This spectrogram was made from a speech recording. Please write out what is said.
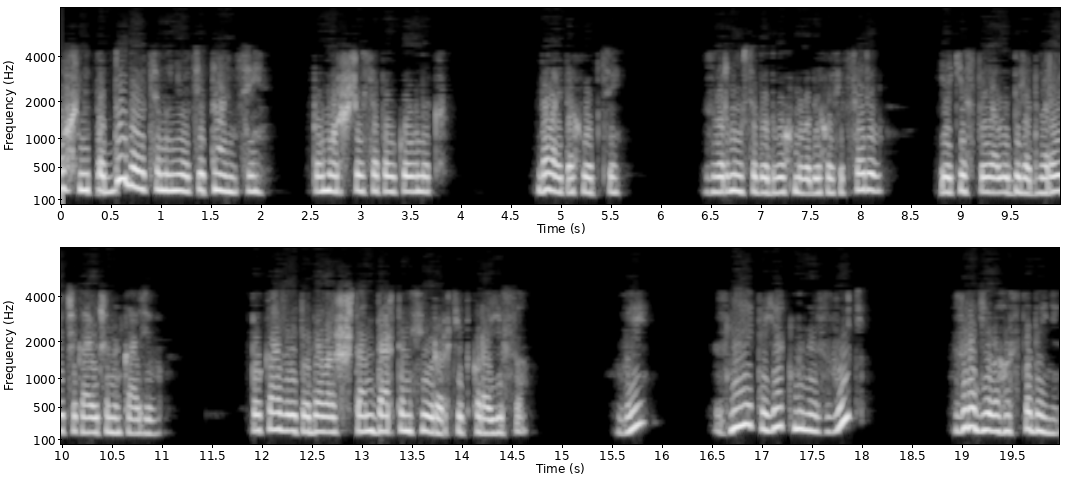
Ох, не подобаються мені оці танці, поморщився полковник. Давайте, хлопці, звернувся до двох молодих офіцерів, які стояли біля дверей, чекаючи наказів. Показуйте, де ваш штандартенфюрер, тітко Раїсо. Ви знаєте, як мене звуть? зраділа господиня.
